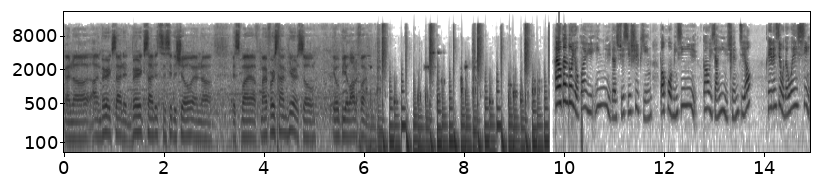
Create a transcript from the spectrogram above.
And uh, I'm very excited, very excited to see the show, and uh, it's my my first time here, so it will be a lot of fun. 的学习视频，包括明星英语、高以翔英语全集哦，可以联系我的微信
